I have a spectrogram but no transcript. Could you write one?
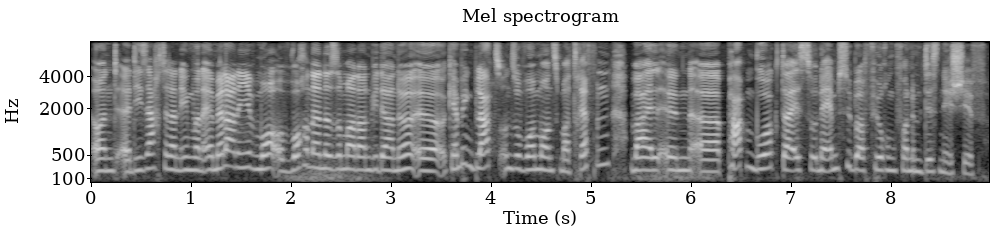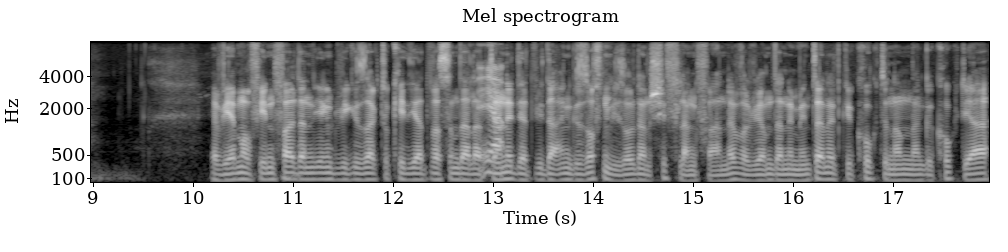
Und äh, die sagte dann irgendwann, ey Melanie, Wochenende sind wir dann wieder, ne? Äh, Campingplatz und so wollen wir uns mal treffen, weil in äh, Papenburg, da ist so eine Ems-Überführung von einem Disney-Schiff. Ja, wir haben auf jeden Fall dann irgendwie gesagt, okay, die hat was an der Laterne, Ja. die hat wieder einen gesoffen, wie soll da ein Schiff langfahren, ne? Weil wir haben dann im Internet geguckt und haben dann geguckt, ja,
